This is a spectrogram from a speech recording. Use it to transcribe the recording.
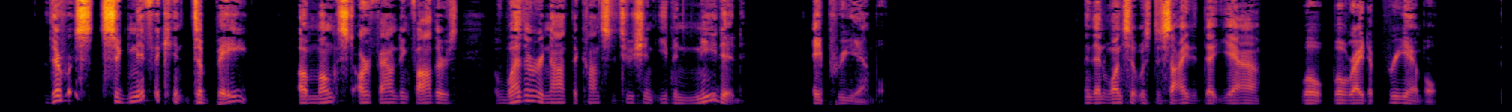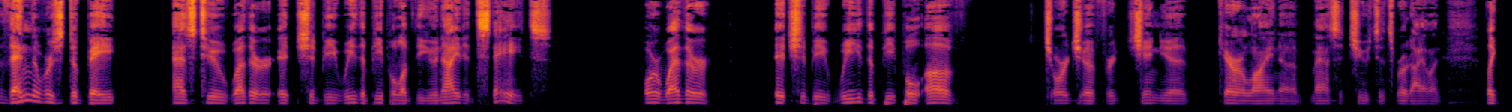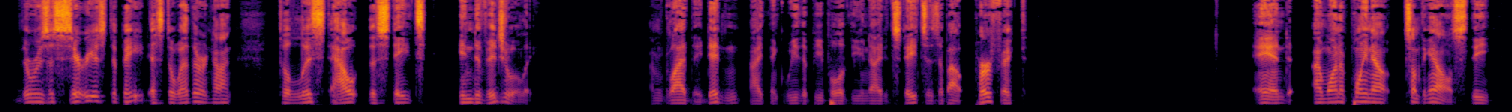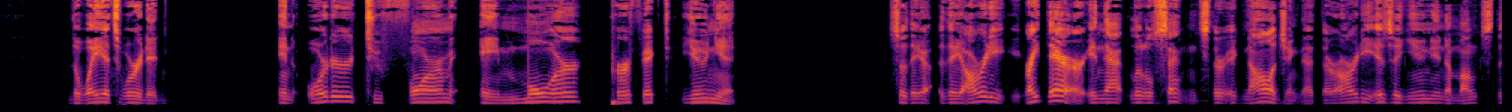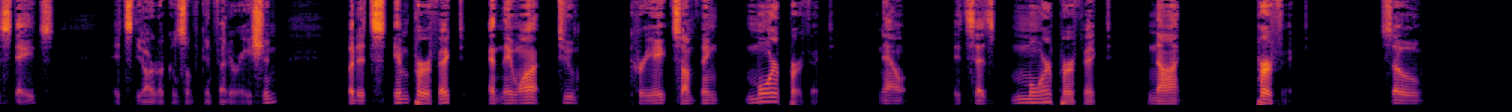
there was significant debate amongst our founding fathers whether or not the Constitution even needed a preamble. And then once it was decided that, yeah, we'll, we'll write a preamble, then there was debate as to whether it should be we the people of the United States or whether it should be we the people of Georgia, Virginia, Carolina, Massachusetts, Rhode Island. Like there was a serious debate as to whether or not to list out the states individually. I'm glad they didn't. I think we the people of the United States is about perfect. And I want to point out something else. The the way it's worded in order to form a more perfect union. So they they already right there in that little sentence they're acknowledging that there already is a union amongst the states. It's the Articles of Confederation, but it's imperfect and they want to create something more perfect. Now, it says more perfect, not perfect. So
